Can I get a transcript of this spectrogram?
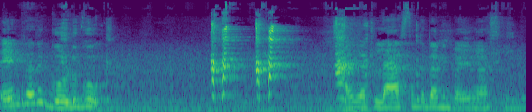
ఏంటిది? అది గొడుగు. అది అట్లా వేస్తుంటే దానికి భయం వేస్తుంది.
